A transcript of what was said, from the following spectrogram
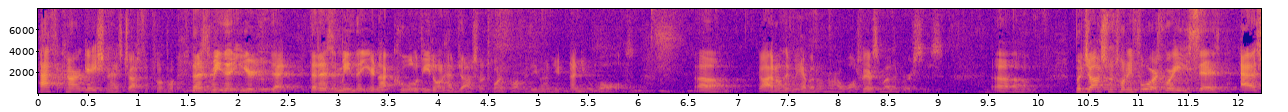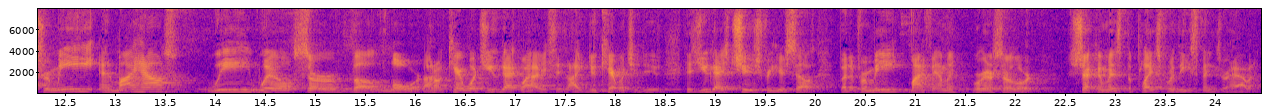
half the congregation has Joshua 24. That doesn't mean that you're that. That doesn't mean that you're not cool if you don't have Joshua 24 15 on your on your walls. Um, I don't think we have it on our walls. We have some other verses. Um, but Joshua 24 is where he says, As for me and my house, we will serve the Lord. I don't care what you guys, well, he says, I do care what you do, because you guys choose for yourselves. But for me, my family, we're going to serve the Lord. Shechem is the place where these things are happening.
